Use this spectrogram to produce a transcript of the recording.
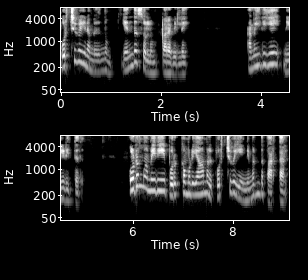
பொற்சுவையிடமிருந்தும் எந்த சொல்லும் வரவில்லை. அமைதியே நீடித்தது. கொடும் அமைதியை பொறுக்க முடியாமல் பொற்சுவையை நிமிர்ந்து பார்த்தாள்.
